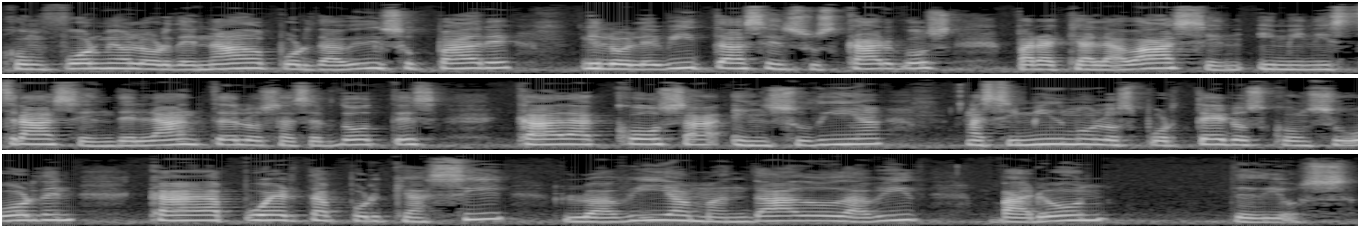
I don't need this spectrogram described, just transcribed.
conforme a lo ordenado por David y su padre, y los levitas en sus cargos, para que alabasen y ministrasen delante de los sacerdotes cada cosa en su día, asimismo los porteros con su orden, cada puerta, porque así lo había mandado David varón de Dios.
